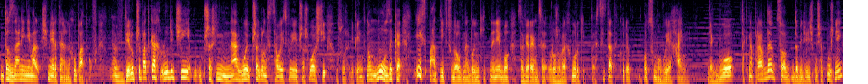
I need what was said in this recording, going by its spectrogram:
doznali niemal śmiertelnych upadków. W wielu przypadkach ludzie ci przeszli nagły przegląd całej swojej przeszłości, usłyszeli piękną muzykę i spadli w cudowne, błękitne niebo zawierające różowe chmurki. To jest cytat, który podsumowuje Heim. Jak było tak naprawdę? Co dowiedzieliśmy się później?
